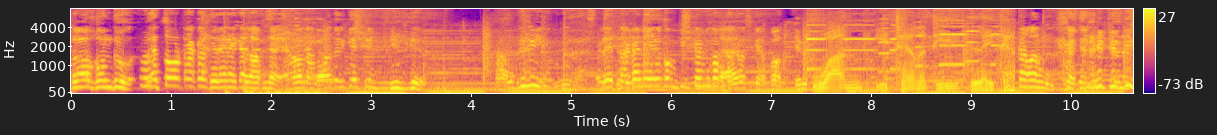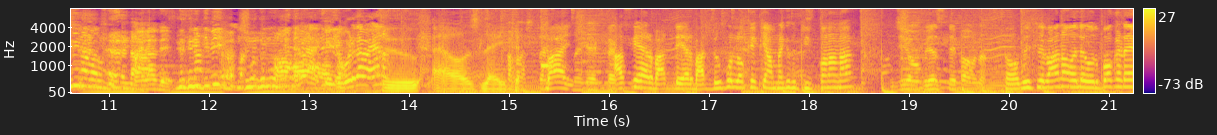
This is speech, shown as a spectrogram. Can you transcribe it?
তো বন্ধু এত টাকা ধরে রেখে লাভ নাই। এখন আমাদেরকে তুই ভিজ দে। আজকে One eternity later. দিবি না আমার টাকা দে দিবি? দিবি Two hours later. ভাই আজকে আর বার্থডে আর বার্থডে উপলক্ষে কি আমরা কিছু ঠিক পানা না জি অবভিয়াসলি পাও তো অবভিয়াসলি বানা হলে ওর পকেটে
